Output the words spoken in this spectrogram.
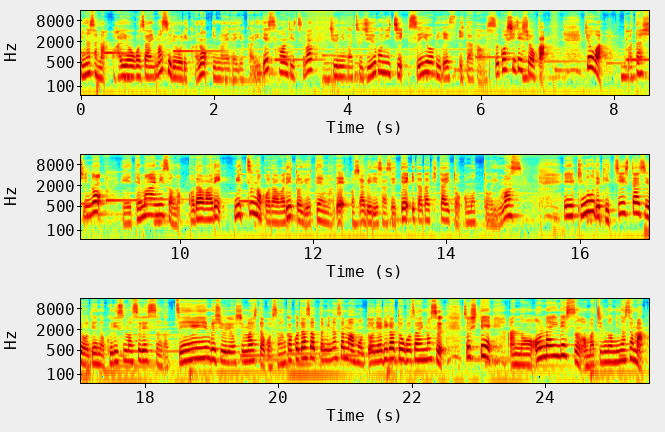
皆様おはようございます。料理家の今枝ゆかりです。本日は12月15日水曜日です。いかがお過ごしでしょうか？今日は私の、えー、手前味噌のこだわり3つのこだわりというテーマでおしゃべりさせていただきたいと思っております。えー、昨日でキッチンスタジオでのクリスマスレッスンが全部終了しました。ご参加くださった皆様本当にありがとうございます。そしてあのオンラインレッスンお待ちの皆様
